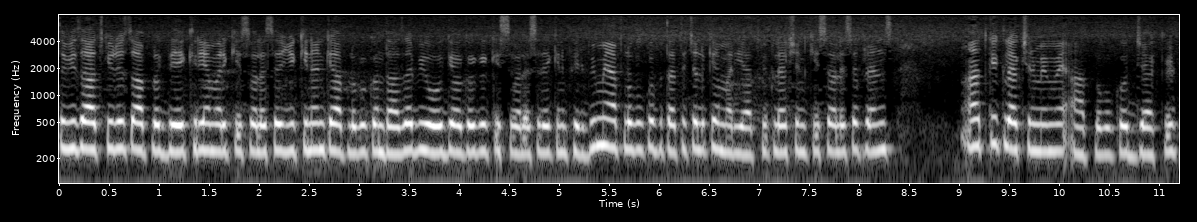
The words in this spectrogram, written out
तो वीज़ आज की वीडियो आप लोग देख रहे हैं, हमारे किस वाले से, यकीनन कि आप लोगों को अंदाज़ा भी हो गया होगा कि किस वाले से, लेकिन फिर भी मैं आप लोगों को बताते चलो कि हमारी आज की कलेक्शन किस वाले से फ्रेंड्स आज की कलेक्शन में मैं आप लोगों को जैकेट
